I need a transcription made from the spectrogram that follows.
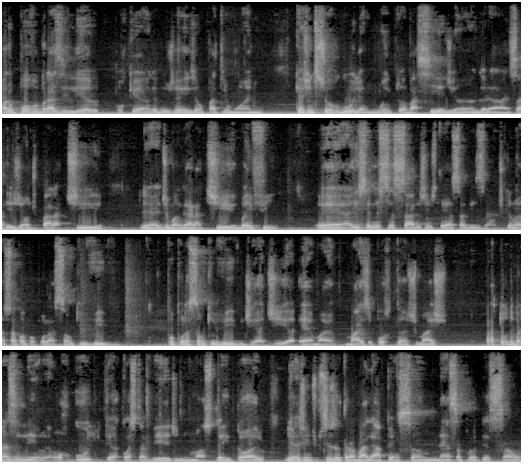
para o povo brasileiro, porque Angra dos Reis é um patrimônio que a gente se orgulha muito, a bacia de Angra, essa região de Paraty, é, de Mangaratiba, enfim. É, isso é necessário a gente ter essa visão, de que não é só para a população que vive, a população que vive dia a dia é mais, mais importante, mas para todo brasileiro é um orgulho ter a Costa Verde no nosso território e a gente precisa trabalhar pensando nessa proteção.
